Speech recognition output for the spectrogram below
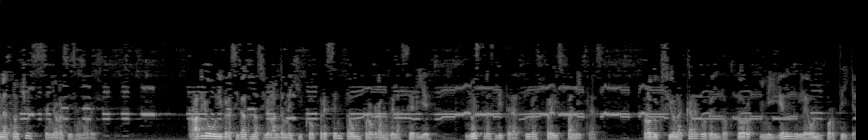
Buenas noches, señoras y señores. Radio Universidad Nacional de México presenta un programa de la serie Nuestras Literaturas Prehispánicas, producción a cargo del doctor Miguel León Portilla.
